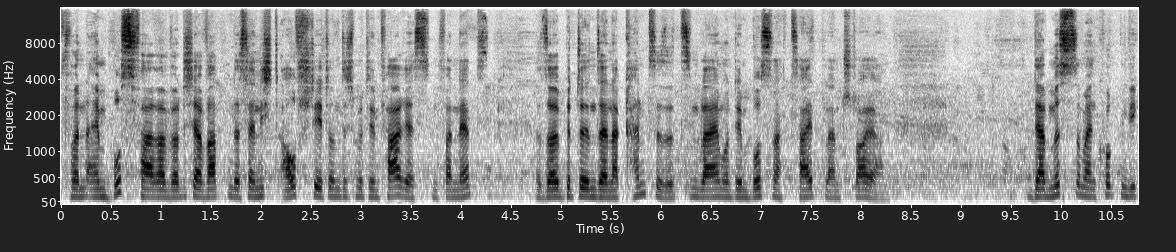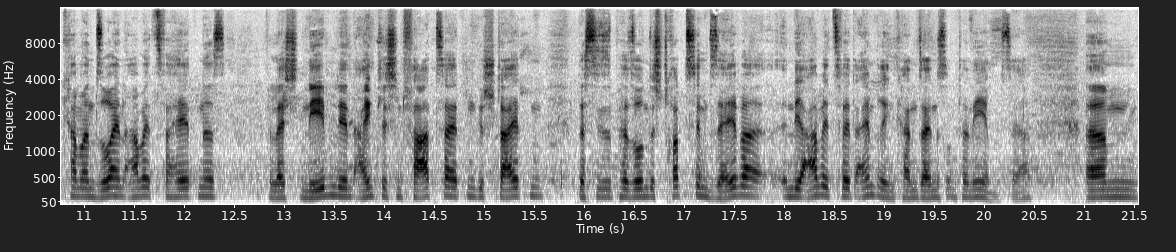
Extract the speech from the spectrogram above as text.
Von einem Busfahrer würde ich erwarten, dass er nicht aufsteht und sich mit den Fahrgästen vernetzt. Er soll bitte in seiner Kante sitzen bleiben und den Bus nach Zeitplan steuern da müsste man gucken, wie kann man so ein Arbeitsverhältnis vielleicht neben den eigentlichen Fahrzeiten gestalten, dass diese Person sich trotzdem selber in die Arbeitswelt einbringen kann seines Unternehmens. Ja. Ähm,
